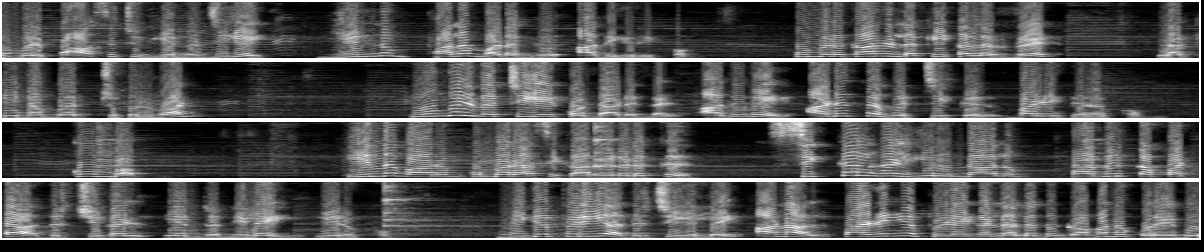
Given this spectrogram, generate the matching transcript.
உங்கள் பாசிட்டிவ் எனர்ஜியை இன்னும் பல மடங்கு அதிகரிக்கும். உங்களுக்கான lucky colour red lucky number triple one உங்கள் வெற்றியை கொண்டாடுங்கள். அதுவே அடுத்த வெற்றிக்கு வழி திறக்கும். கும்பம். இந்த வாரம் கும்பராசிக்காரர்களுக்கு சிக்கல்கள் இருந்தாலும் தவிர்க்கப்பட்ட அதிர்ச்சிகள் என்ற நிலை இருக்கும். மிகப்பெரிய அதிர்ச்சி இல்லை. ஆனால் பழைய பிழைகள் அல்லது கவனக்குறைவு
